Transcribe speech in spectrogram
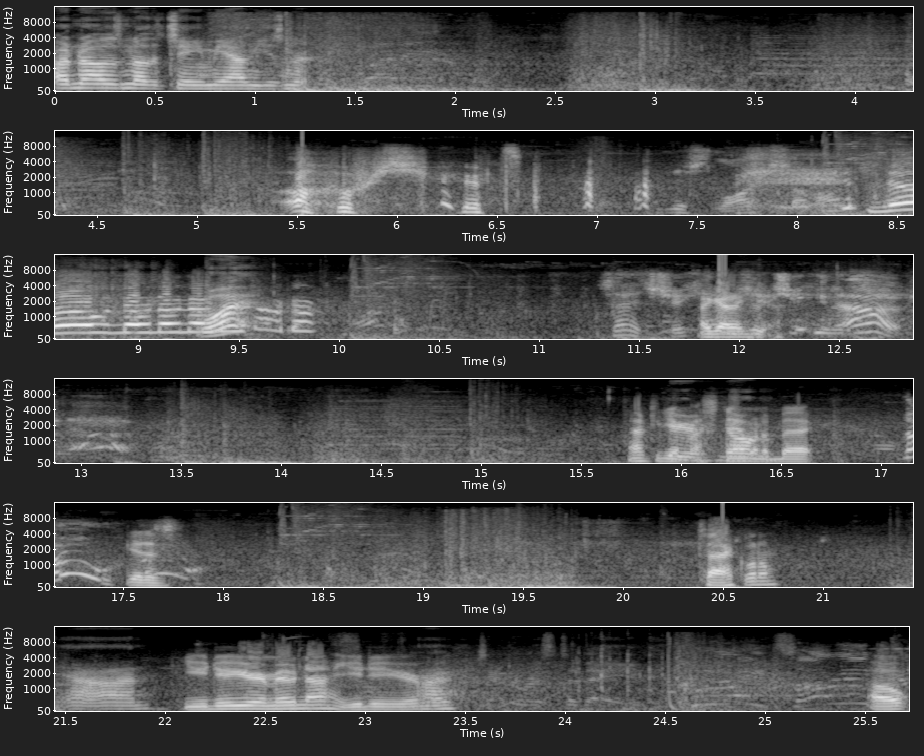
no, there's another team. Yeah, I'm using it. Oh shoot! Just launched something. No no no no What? no no! no. Is that a chicken? I gotta There's a get- chicken. Ah! I have to get Here, my stamina don't- back. No! Get his. Tackled him. Yeah, You do your move now. You do your I, move. Generous today. Crates are Oh.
